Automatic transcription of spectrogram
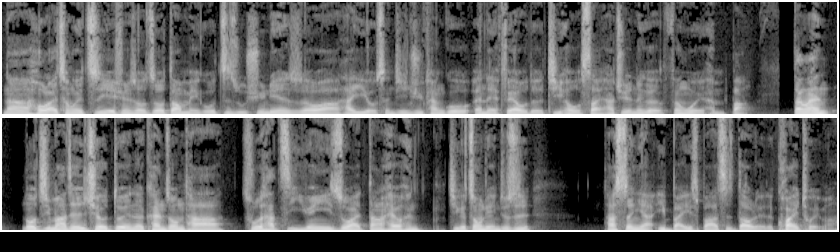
那后来成为职业选手之后，到美国自主训练的时候啊，他也有曾经去看过 NFL 的季后赛，他觉得那个氛围很棒。当然诺基玛这支球队呢，看中他，除了他自己愿意之外，当然还有很几个重点，就是。他生涯一百一十八次盗垒的快腿嘛，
